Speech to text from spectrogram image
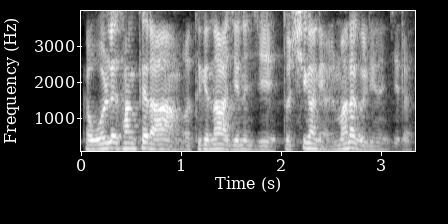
그러니까 원래 상태랑 어떻게 나아지는지 또 시간이 얼마나 걸리는지를.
